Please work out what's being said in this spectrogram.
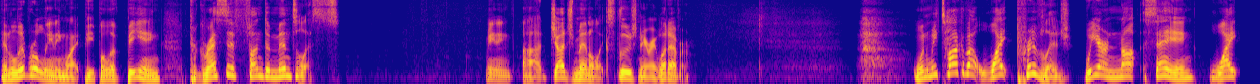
and liberal leaning white people, of being progressive fundamentalists, meaning uh, judgmental, exclusionary, whatever. When we talk about white privilege, we are not saying white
